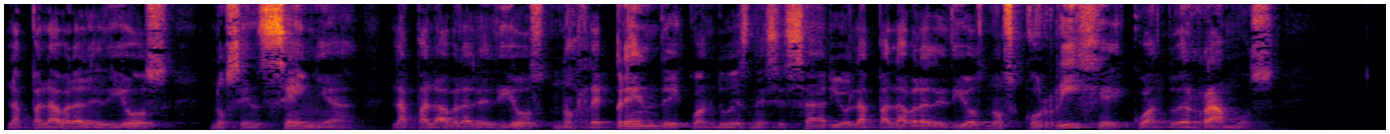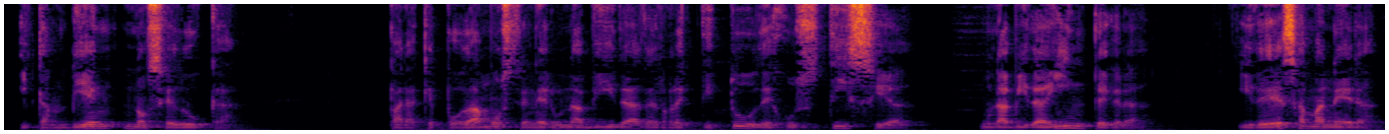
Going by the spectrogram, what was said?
La palabra de Dios nos enseña, la palabra de Dios nos reprende cuando es necesario, la palabra de Dios nos corrige cuando erramos y también nos educa para que podamos tener una vida de rectitud, de justicia, una vida íntegra y de esa manera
